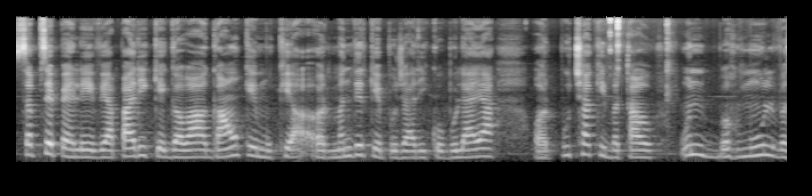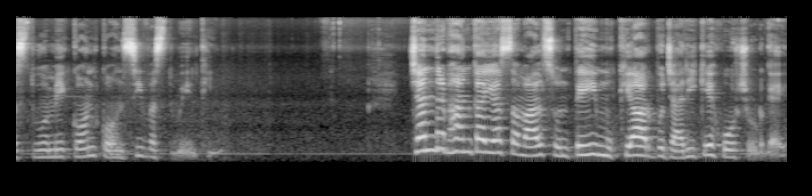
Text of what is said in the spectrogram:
सबसे पहले व्यापारी के गवाह गाँव के मुखिया और मंदिर के पुजारी को बुलाया और पूछा कि बताओ, उन बहुमूल वस्तुओं में कौन कौन सी वस्तुएँ थीं? चंद्रभान का यह सवाल सुनते ही मुखिया और पुजारी के होश उड़ गए।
